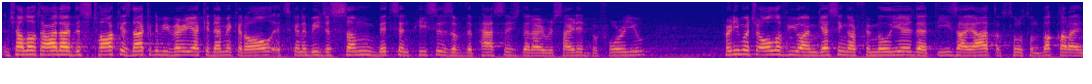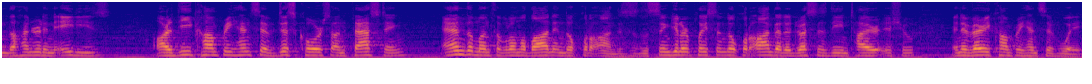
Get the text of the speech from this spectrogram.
Inshallah ta'ala, this talk is not going to be very academic at all. It's going to be just some bits and pieces of the passage that I recited before you. Pretty much all of you, I'm guessing, are familiar that these ayat of Surah Al-Baqarah in the 180s are the comprehensive discourse on fasting and the month of Ramadan in the Quran. This is the singular place in the Quran that addresses the entire issue in a very comprehensive way.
